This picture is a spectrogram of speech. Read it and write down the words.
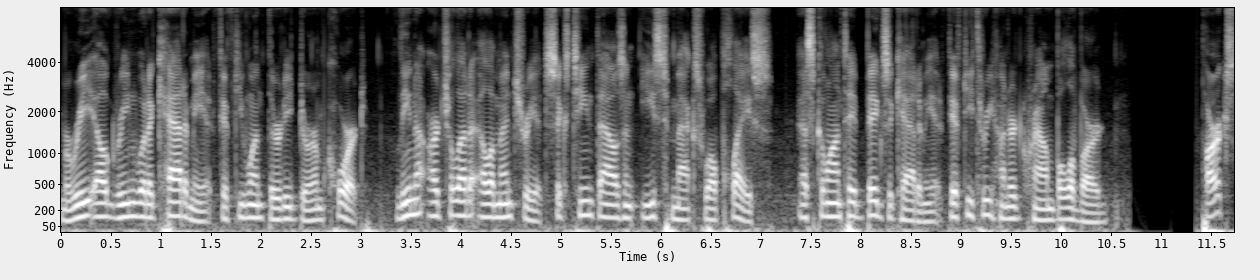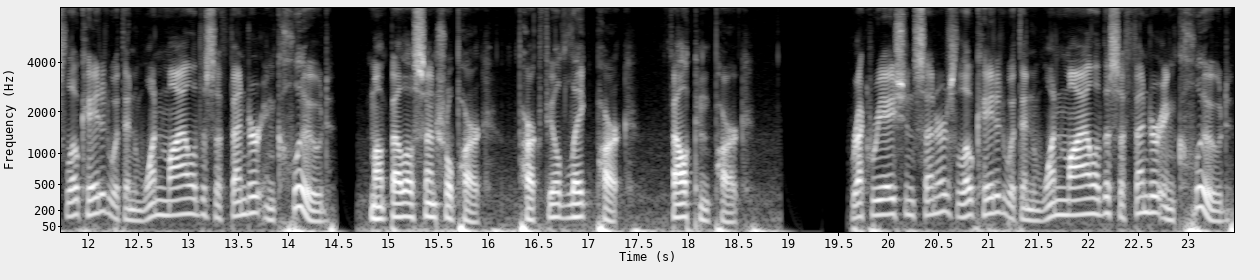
Marie L. Greenwood Academy at 5130 Durham Court, Lena Archuleta Elementary at 16000 East Maxwell Place, Escalante Biggs Academy at 5300 Crown Boulevard. Parks located within one mile of this offender include Montbello Central Park, Parkfield Lake Park, Falcon Park. Recreation centers located within one mile of this offender include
